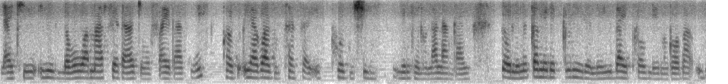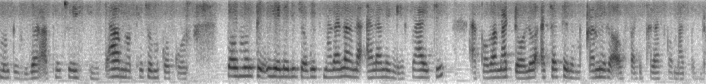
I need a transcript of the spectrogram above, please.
like i- i- lo wama-feathers or fibers ne? Because uyakwazi ukuthatha i-position yendlela olala ngayo. So le miqamelo eqinile leyo iba yi-problem ngoba umuntu uvuka aphethwe intamo aphethwe umgogodlo so umuntu uyeleliswa ukuthi makalala alale ngesayidi agoba amadolo athathe lo mqamelo awufake phakathi kwamadolo.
